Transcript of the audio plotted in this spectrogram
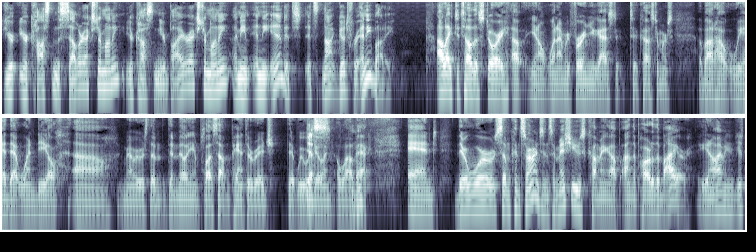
you're you're costing the seller extra money. You're costing your buyer extra money. I mean, in the end, it's it's not good for anybody. I like to tell the story, uh, you know, when I'm referring you guys to, to customers about how we had that one deal. Uh, remember, it was the the million plus out in Panther Ridge that we were Yes. doing a while back, and there were some concerns and some issues coming up on the part of the buyer. You know, I mean, just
